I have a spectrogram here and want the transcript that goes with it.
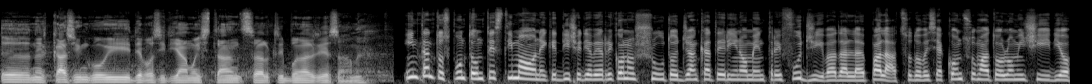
eh, nel caso in cui depositiamo istanza al Tribunale di Esame. Intanto spunta un testimone che dice di aver riconosciuto Giancaterino mentre fuggiva dal palazzo dove si è consumato l'omicidio,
